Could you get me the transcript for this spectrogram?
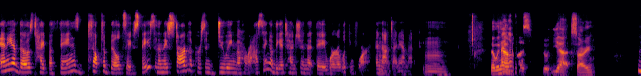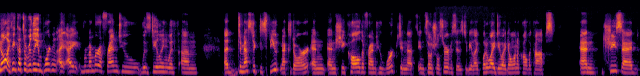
any of those type of things help to build safe space and then they starve the person doing the harassing of the attention that they were looking for in mm. that dynamic. Mm. then we have uh, yeah sorry. No i think that's a really important I, I remember a friend who was dealing with um, a domestic dispute next door and and she called a friend who worked in that in social services to be like what do i do? I don't want to call the cops. And she said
